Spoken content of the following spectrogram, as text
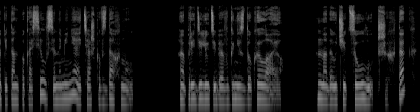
Капитан покосился на меня и тяжко вздохнул. «Определю тебя в гнездо к Илаю. Надо учиться у лучших, так?»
